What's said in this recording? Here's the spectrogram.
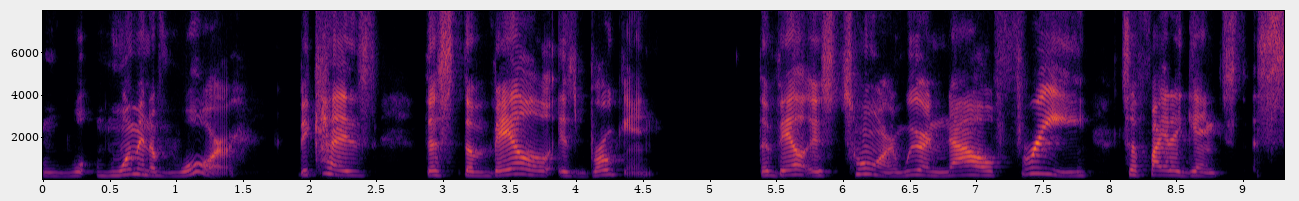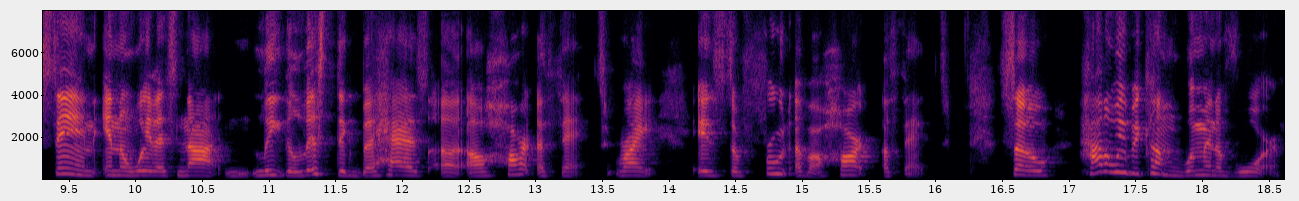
woman of war because this the veil is broken. The veil is torn. We are now free to fight against sin in a way that's not legalistic, but has a, a heart effect, right? It's the fruit of a heart effect. So, how do we become women of war?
